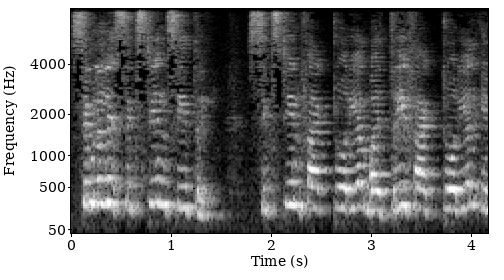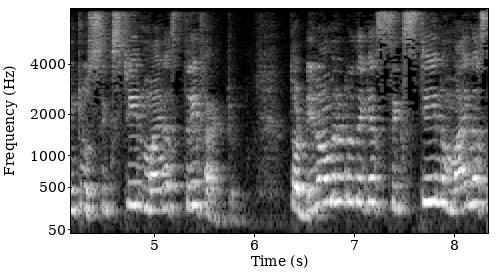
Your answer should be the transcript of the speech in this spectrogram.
similarly 16 c3 16 factorial by 3 factorial into 16 minus 3 factorial so denominator देखिए 16 minus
